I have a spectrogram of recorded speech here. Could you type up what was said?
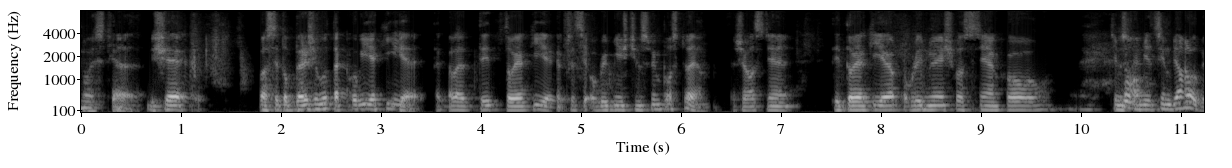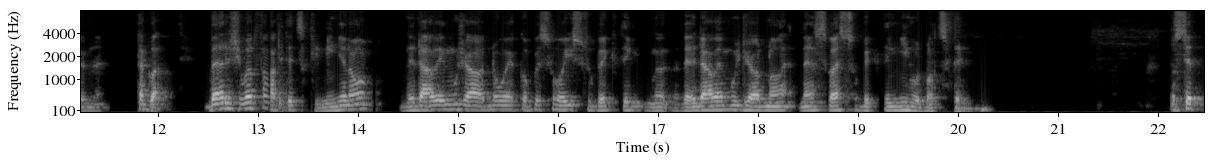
No jistě. Když je vlastně to per život takový, jaký je, tak ale ty to, jaký je, přeci ovlivníš tím svým postojem. Takže vlastně ty to, jaký je, ovlivňuješ vlastně jako tím svým no. vnitřním dialogem, ne? Takhle. Ber život fakticky míněno, nedávej mu žádnou jakoby svoji subjektiv, nedávej mu žádné ne své subjektivní hodnocení. Prostě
